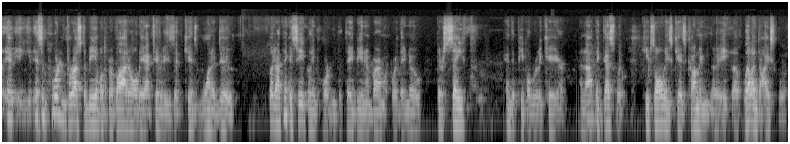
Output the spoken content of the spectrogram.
it, it- it's important for us to be able to provide all the activities that kids want to do. But I think it's equally important that they be in an environment where they know they're safe and that people really care. And I think that's what keeps all these kids coming uh, well into high school.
